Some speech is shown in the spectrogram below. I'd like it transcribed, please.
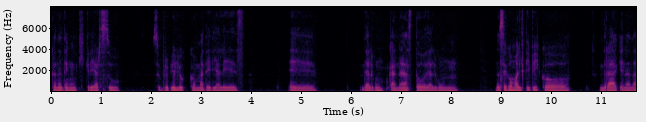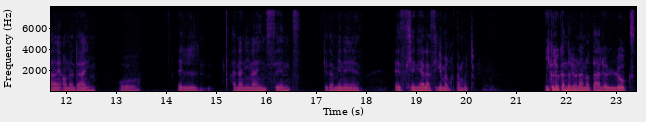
cuando tengan que crear su, su propio look con materiales eh, de algún canasto o de algún, no sé, como el típico drag en a dime, on a dime o el a 99 cents que también es es genial, así que me gusta mucho. Y colocándole una nota a los looks,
